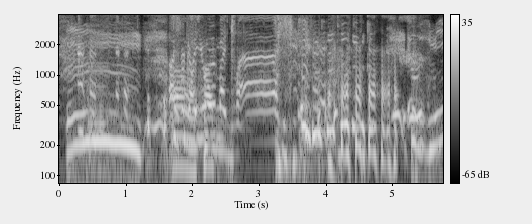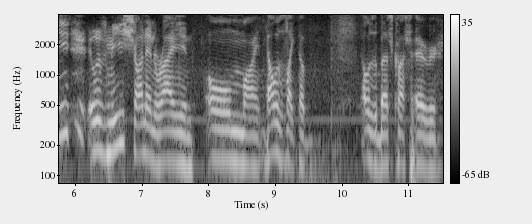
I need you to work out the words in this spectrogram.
I Oh, forgot you were in my class. it was me. It was me, Sean, and Ryan. Oh my, that was like the, that was the best class ever.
